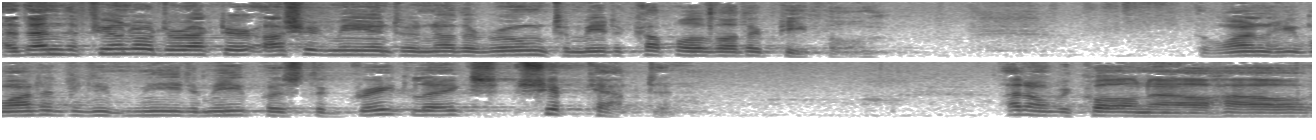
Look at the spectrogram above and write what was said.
And then the funeral director ushered me into another room to meet a couple of other people. The one he wanted me to meet was the Great Lakes ship captain. I don't recall now how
